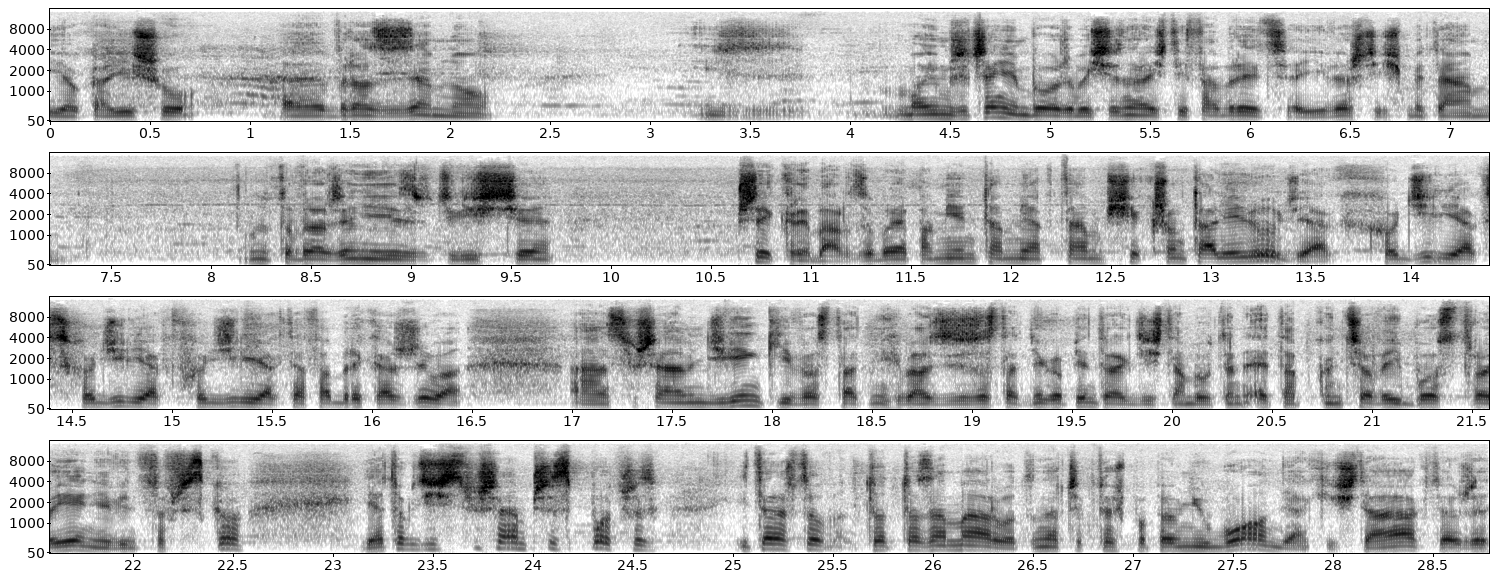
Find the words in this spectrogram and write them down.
i o Kaliszu e, wraz ze mną. I z, moim życzeniem było, żeby się znaleźć w tej fabryce i weszliśmy tam. No to wrażenie jest rzeczywiście przykre bardzo, bo ja pamiętam jak tam się krzątali ludzie, jak chodzili, jak schodzili, jak wchodzili, jak ta fabryka żyła. A słyszałem dźwięki w ostatniej, chyba z ostatniego piętra, gdzieś tam był ten etap końcowy i było strojenie, więc to wszystko, ja to gdzieś słyszałem przez spod, przez... i teraz to, to, to zamarło, to znaczy ktoś popełnił błąd jakiś, tak, to, że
